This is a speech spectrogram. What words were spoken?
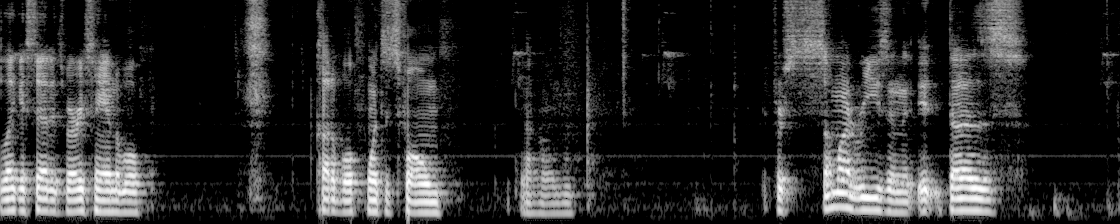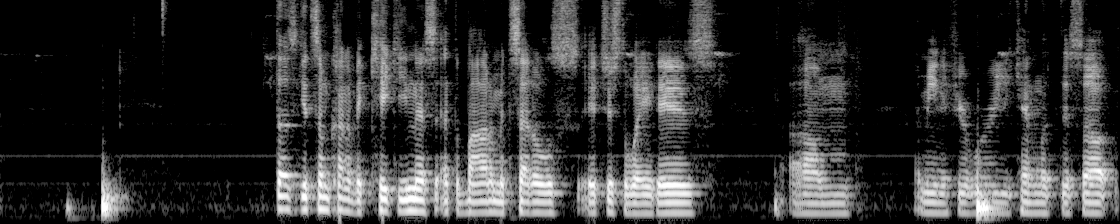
Like I said, it's very sandable, cuttable once it's foam. Um, for some odd reason, it does does get some kind of a cakiness at the bottom. It settles. It's just the way it is. Um, I mean, if you're worried, you can lift this up.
